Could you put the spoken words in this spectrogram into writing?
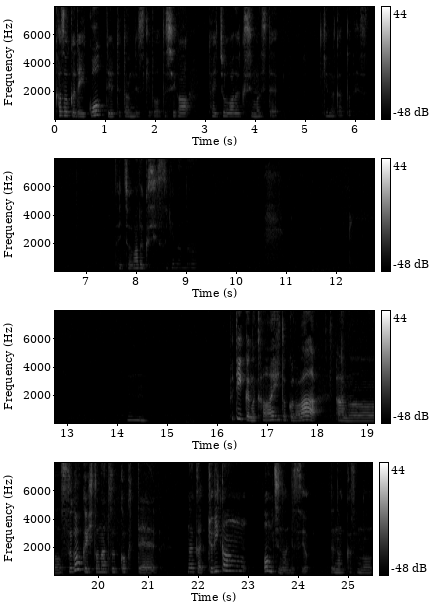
家族で行こうって言ってたんですけど私が体調悪くしまして行けなかったです。体調悪くしすぎだな。うん。プティ君の可愛いところはあのー、すごく人懐っこくてなんか距離感音痴なんですよ。でなんかその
